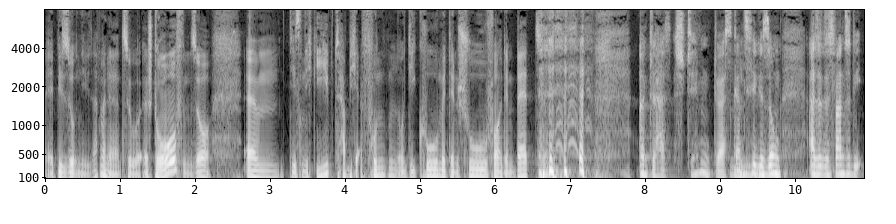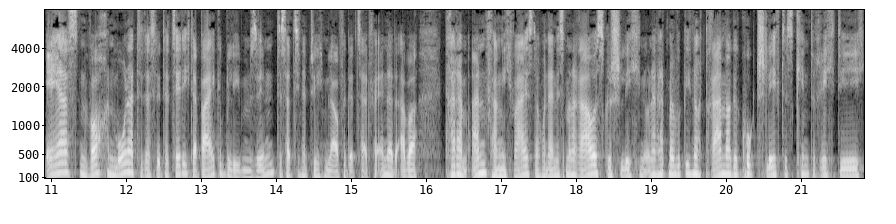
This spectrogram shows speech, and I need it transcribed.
Episoden, wie sagt man denn dazu? Äh, Strophen, so, ähm, die es nicht gibt, habe ich erfunden und die Kuh mit den Schuh vor dem Bett. Und du hast, stimmt, du hast ganz Mhm. viel gesungen. Also das waren so die ersten Wochen, Monate, dass wir tatsächlich dabei geblieben sind. Das hat sich natürlich im Laufe der Zeit verändert, aber gerade am Anfang, ich weiß noch, und dann ist man rausgeschlichen und dann hat man wirklich noch dreimal geguckt, schläft das Kind richtig.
